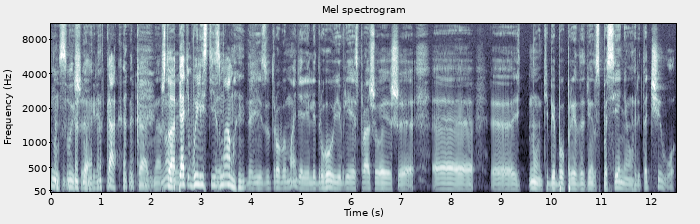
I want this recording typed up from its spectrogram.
ну, свыше. Он говорит, как? Как, да? Что, Ну, опять вылезти из мамы? Да, из утробы матери или другого еврея спрашиваешь, э, э, э, ну, тебе Бог предотвратил спасение, он говорит, от чего?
